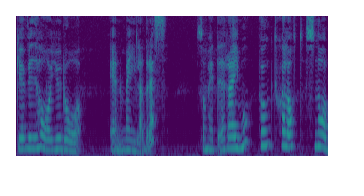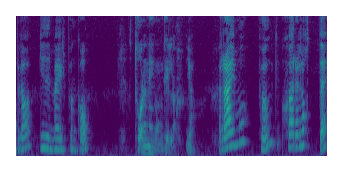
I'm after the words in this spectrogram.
vi har ju då en mailadress som heter raimo.charlotte gmail.com Ta den en gång till då. Ja. raimo.charlotte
